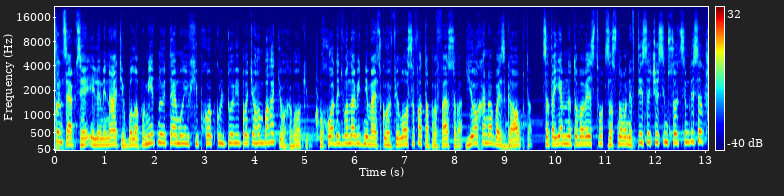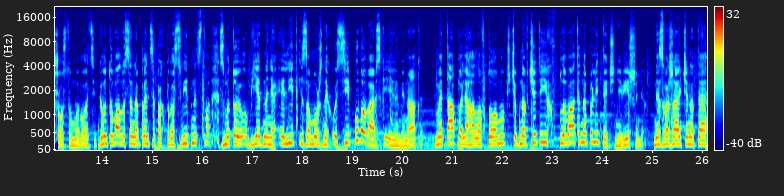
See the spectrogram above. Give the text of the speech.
Концепція ілюмінатів була помітною темою в хіп-хоп культурі протягом багатьох років. Походить вона від німецького філософа та професора Йохана Вайсгаупта. Це таємне товариство, засноване в 1776 році, ґрунтувалося на принципах просвітництва з метою об'єднання еліт і заможних осіб у баварські ілюмінати. Мета полягала в тому, щоб навчити їх впливати на політичні рішення, незважаючи на те,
